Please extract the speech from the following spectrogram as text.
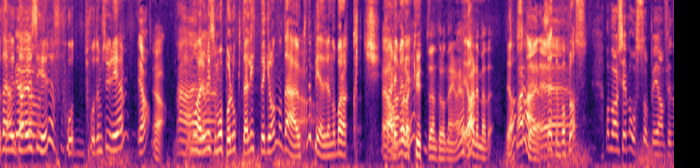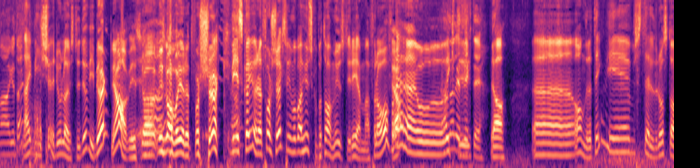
Det Ja, er jo det jeg sier. Få, få dem sure hjem. Ja, Ja. Nå er hun liksom oppe og lukter lite grann, og det er jo ikke noe bedre enn å bare kutsch, Ja, Ferdig med bare det. kutte den tråden en gang. Jeg er Ja. ferdig med det. Ja, Nei, så det- Sett den på plass. Og hva skjer med oss oppe i Amfina, gutter? Nei, vi kjører jo livestudio, vi, Bjørn. Ja, vi skal, Ja. vi skal gjøre et forsøk. Vi skal gjøre et forsøk, så vi må bare huske på å ta med utstyret hjem herfra òg, for Ja. det er jo Ja, det er litt viktig. Ja. Eh, og andre ting. Vi steller oss da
